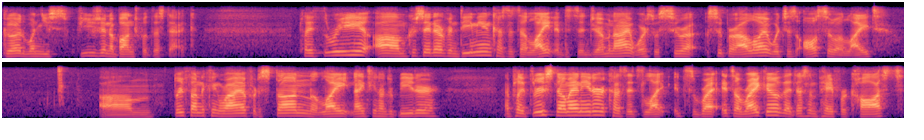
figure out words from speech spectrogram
good when you fusion a bunch with this deck. Play 3 um, Crusader of Endymion because it's a light and it's a Gemini. It works with Super Alloy, which is also a light. Um, 3 Thunder King Rai-Oh for the stun, the light, 1900 beater. I play 3 Snowman Eater because it's like it's it's a Ryko that doesn't pay for cost.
